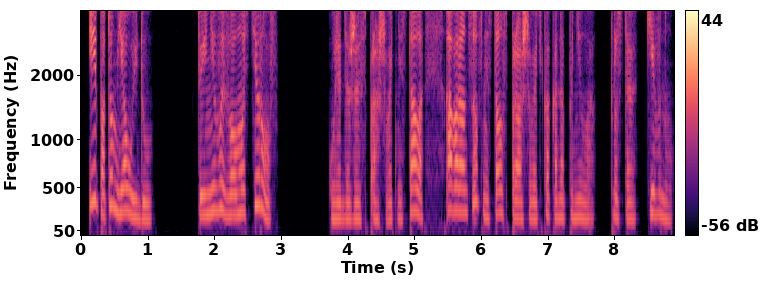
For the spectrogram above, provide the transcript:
— «и потом я уйду». «Ты не вызвал мастеров». Оля даже спрашивать не стала, а Воронцов не стал спрашивать, как она поняла, просто кивнул.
